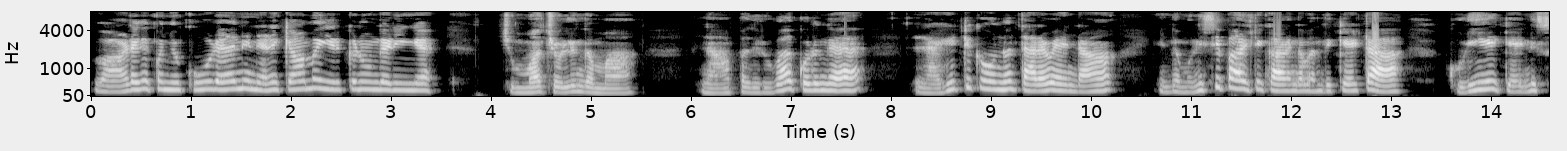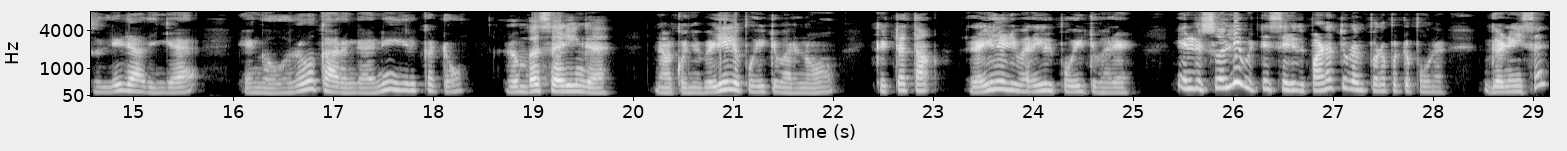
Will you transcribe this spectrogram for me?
வாடகை கொஞ்சம் கூடன்னு நினைக்காம இருக்கணுங்க நீங்க. சும்மா சொல்லுங்கம்மா. நாற்பது ரூபா கொடுங்க. லைட்டுக்கு ஒன்றும் தர வேண்டாம். இந்த முனிசிபாலிட்டிக்காரங்க வந்து கேட்டால் குடியிருக்கேன்னு சொல்லிடாதீங்க. எங்கள் உறவுக்காரங்கன்னு இருக்கட்டும். ரொம்ப சரிங்க. நான் கொஞ்சம் வெளியில் போயிட்டு வரணும். கிட்டத்தான் ரயிலடி வரையில் போயிட்டு வரேன். என்று சொல்லிவிட்டு சிறிது பணத்துடன் புறப்பட்டு போன கணேசன்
